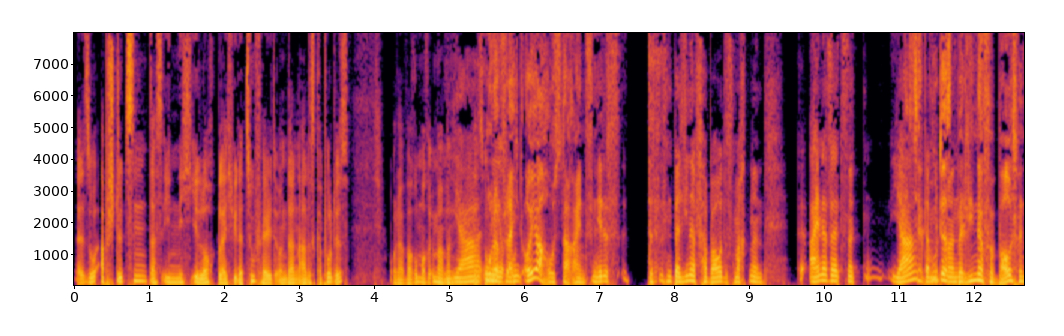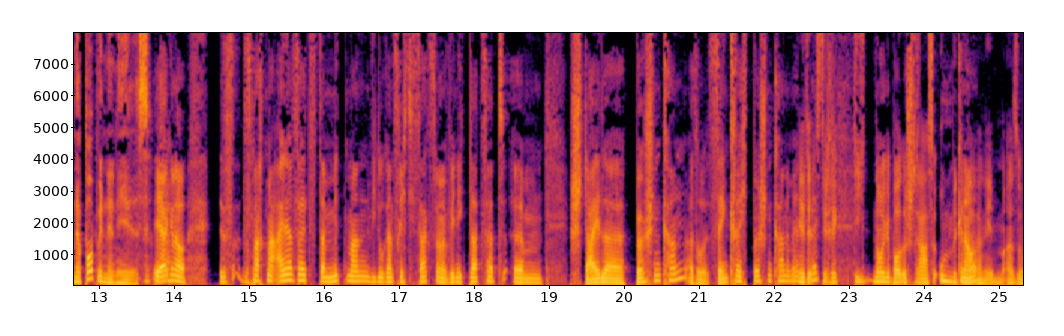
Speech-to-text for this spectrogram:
äh, so abstützen, dass ihnen nicht ihr Loch gleich wieder zufällt und dann alles kaputt ist. Oder warum auch immer man Ja, das so Oder vielleicht euer Haus da reinfällt. Nee, das, das ist ein Berliner Verbau, das macht man einerseits, nat- ja, ist ja damit gut, dass man, ein Berliner Verbau ist, wenn der Bob in der Nähe ist. Ja, genau. Das, das macht man einerseits, damit man, wie du ganz richtig sagst, wenn man wenig Platz hat, ähm, steiler böschen kann, also senkrecht böschen kann im Ja, der Endeffekt. ist direkt die neu gebaute Straße unmittelbar Genau. daneben. Also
